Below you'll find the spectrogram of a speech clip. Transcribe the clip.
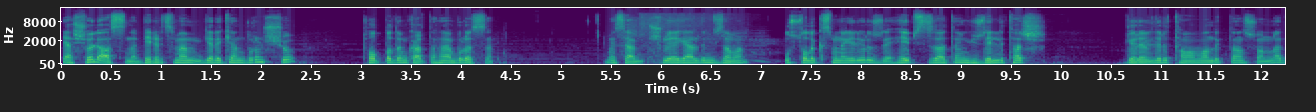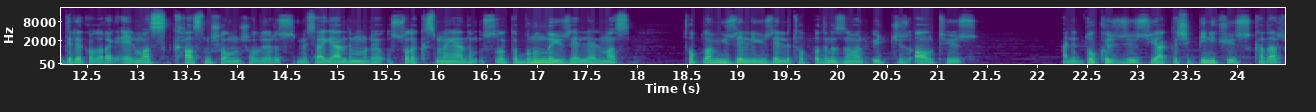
Ya şöyle aslında belirtmem gereken durum şu. Topladığım kartlar ha burası. Mesela şuraya geldiğimiz zaman ustalık kısmına geliyoruz ya. Hepsi zaten 150 taş görevleri tamamlandıktan sonra direkt olarak elmas kasmış olmuş oluyoruz. Mesela geldim buraya ustalık kısmına geldim. Ustalıkta bunun da 150 elmas. Toplam 150 150 topladığınız zaman 300 600 hani 900 yaklaşık 1200 kadar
